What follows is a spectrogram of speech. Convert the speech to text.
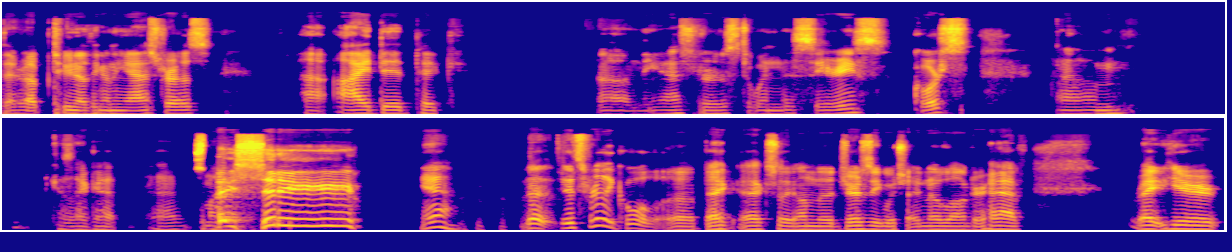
they're up two nothing on the Astros. Uh, I did pick um, the Astros to win this series, of course, um, because I got uh, my- Space City. yeah, that it's really cool. Uh, back actually on the jersey, which I no longer have, right here,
